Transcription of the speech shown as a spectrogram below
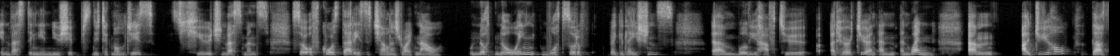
investing in new ships, new technologies huge investments. So, of course, that is a challenge right now, not knowing what sort of regulations um, will you have to adhere to and, and, and when. Um, I do hope that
